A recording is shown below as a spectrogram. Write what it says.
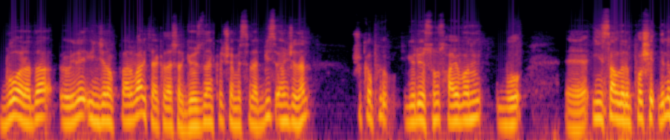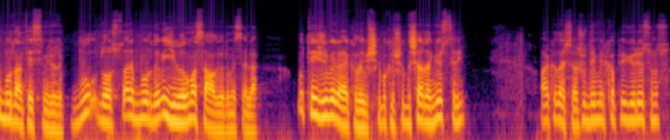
Bu arada öyle ince noktalar var ki arkadaşlar gözden kaçıyor. Mesela biz önceden şu kapı görüyorsunuz hayvanın bu e, insanların poşetlerini buradan teslim ediyorduk. Bu dostlar burada bir yığılma sağlıyordu mesela. Bu tecrübeyle alakalı bir şey. Bakın şu dışarıdan göstereyim. Arkadaşlar şu demir kapıyı görüyorsunuz.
